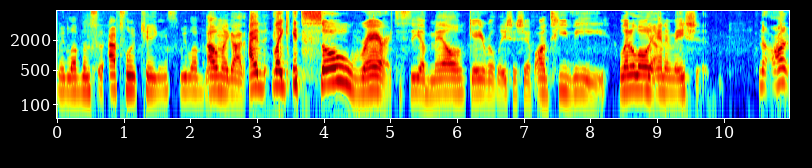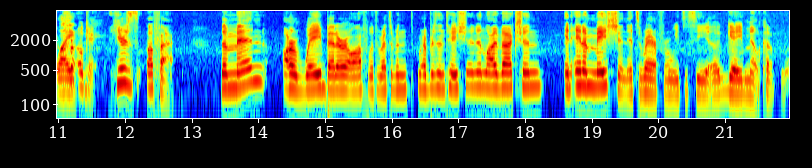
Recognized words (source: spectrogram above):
We love them, so absolute kings. We love them. Oh my god. I like it's so rare to see a male gay relationship on TV, let alone Yeah. animation. No, on, for- Like- okay. Here's a fact: the men are way better off with represent- representation in live action. In animation, it's rare for we to see a gay male couple.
